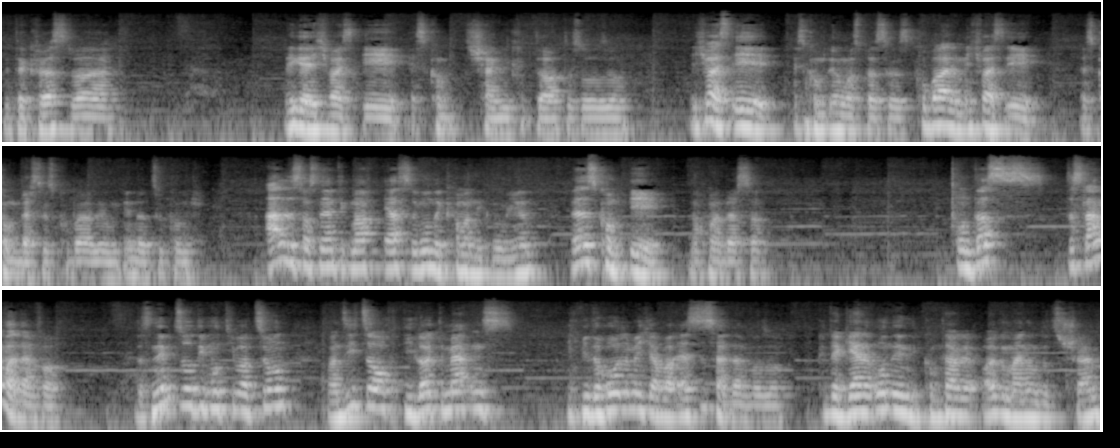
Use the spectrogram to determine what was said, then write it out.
mit der Quest, weil. Digga, ich weiß eh, es kommt Shiny Cryptoaptus oder so. Ich weiß eh, es kommt irgendwas Besseres. Kobalium, ich weiß eh, es kommt besseres Kobalium in der Zukunft. Alles, was Niantic macht, erste Runde kann man ignorieren, denn es kommt eh nochmal besser. Und das, das langweilt einfach. Das nimmt so die Motivation. Man sieht es auch, die Leute merken es. Ich wiederhole mich, aber es ist halt einfach so. Könnt ihr gerne unten in die Kommentare eure Meinung dazu schreiben.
